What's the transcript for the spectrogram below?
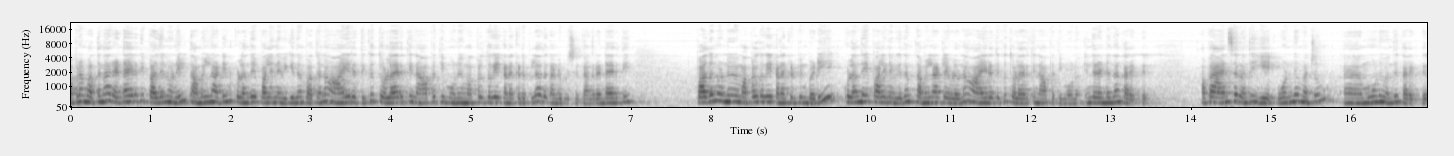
அப்புறம் பார்த்தோன்னா ரெண்டாயிரத்தி பதினொன்றில் தமிழ்நாட்டின் குழந்தை பாலின விகிதம் பார்த்தோன்னா ஆயிரத்துக்கு தொள்ளாயிரத்தி நாற்பத்தி மூணு மக்கள் தொகை கணக்கெடுப்பில் அதை கண்டுபிடிச்சிருக்காங்க. ரெண்டாயிரத்தி பதினொன்று மக்கள் தொகை கணக்கெடுப்பின்படி குழந்தை பாலின விகிதம் தமிழ்நாட்டில் எவ்வளோனா ஆயிரத்துக்கு தொள்ளாயிரத்தி நாற்பத்தி மூணு. இந்த ரெண்டு தான் கரெக்டு அப்போ ஆன்சர் வந்து ஏ ஒன்று மற்றும் மூணு வந்து கரெக்டு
